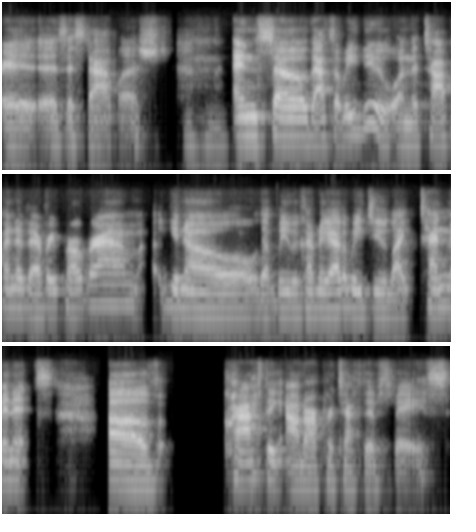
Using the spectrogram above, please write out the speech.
is, established. Mm-hmm. And so that's what we do on the top end of every program, you know, that we would come together, we do like 10 minutes of crafting out our protective space.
